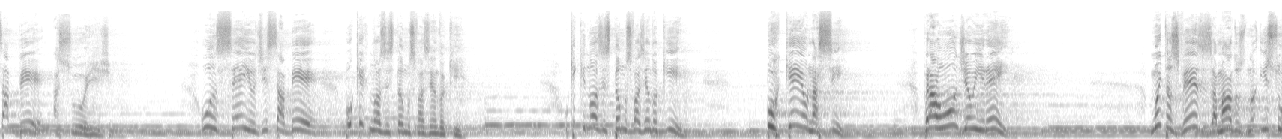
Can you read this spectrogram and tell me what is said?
saber a sua origem. O anseio de saber por que nós estamos fazendo aqui. O que, que nós estamos fazendo aqui? Por que eu nasci? Para onde eu irei? Muitas vezes, amados, isso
